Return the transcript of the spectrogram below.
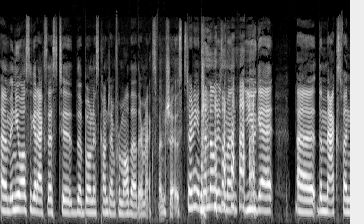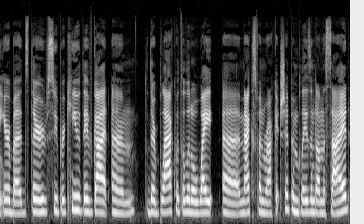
Um, and you also get access to the bonus content from all the other Max Fun shows. Starting at ten dollars a month, you get uh, the Max Fun earbuds. They're super cute. They've got um, they're black with a little white uh, Max Fun rocket ship emblazoned on the side.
